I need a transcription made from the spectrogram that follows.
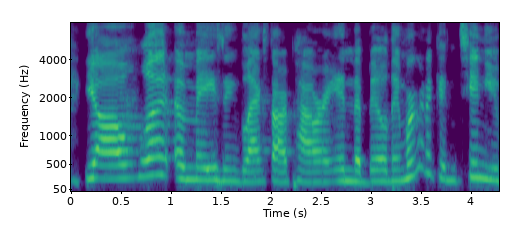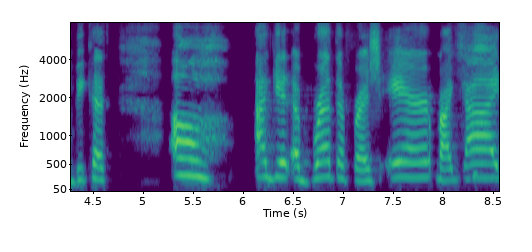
Y'all, what amazing Black Star Power in the building. We're going to continue because oh, I get a breath of fresh air. My guy,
